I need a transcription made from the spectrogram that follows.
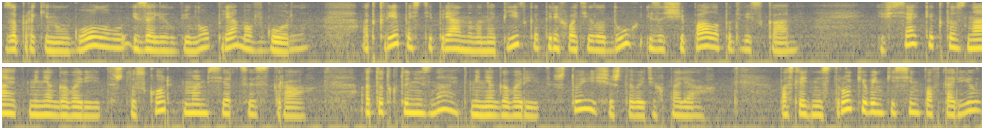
запрокинул голову и залил вино прямо в горло. От крепости пряного напитка перехватило дух и защипало под висками. И всякий, кто знает меня, говорит, что скорбь в моем сердце и страх, а тот, кто не знает, меня говорит, что ищешь ты в этих полях. Последние строки Ванькисин повторил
